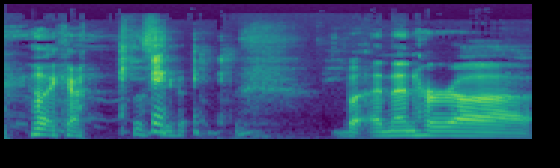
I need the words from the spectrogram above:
like. but and then her uh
